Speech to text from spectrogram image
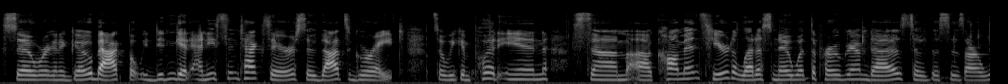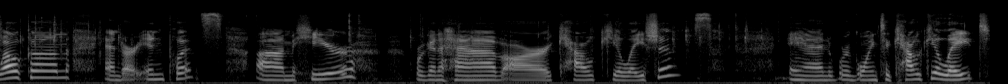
So we're going to go back, but we didn't get any syntax errors, so that's great. So we can put in some uh, comments here to let us know what the program does. So this is our welcome and our inputs. Um, here we're going to have our calculations and we're going to calculate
